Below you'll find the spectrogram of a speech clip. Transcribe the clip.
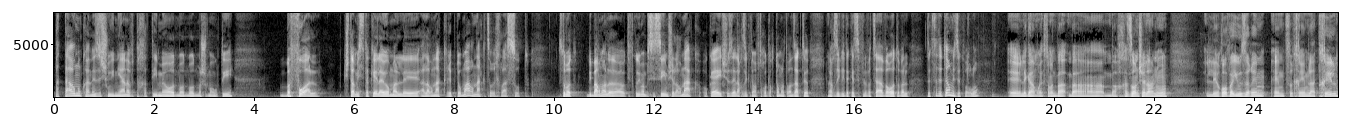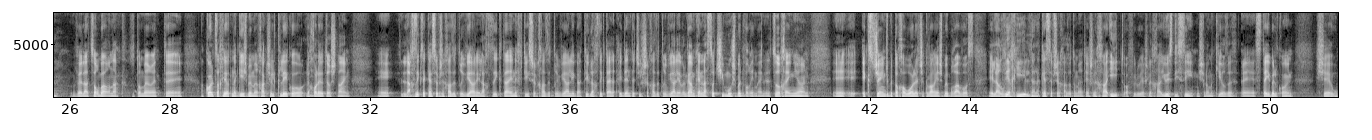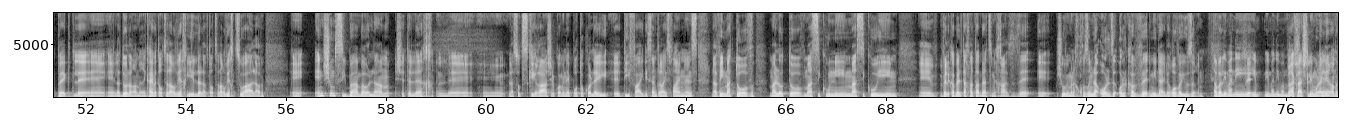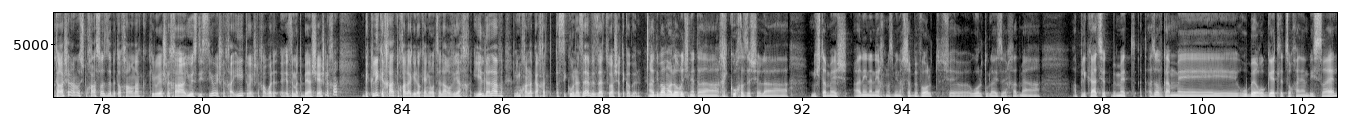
פתרנו כאן איזשהו עניין אבטחתי מאוד מאוד מאוד משמעותי. בפועל, כשאתה מסתכל היום על, אה, על ארנק קריפטו, מה ארנק צריך לעשות? זאת אומרת, דיברנו על התפקודים הבסיסיים של ארנק, אוקיי? שזה להחזיק את המפתחות, לחתום על טרנזקציות, להחזיק לי את הכסף לבצע העברות, אבל זה קצת יותר מזה כבר, לא? אה, לגמרי, זאת אומרת, בחזון שלנו, לרוב היוזרים הם צריכים להתחיל ולעצור בארנק. זאת אומרת, אה, הכל צריך להיות נגיש במרחק של קליק או לכל היותר שתיים. אה, להחזיק את הכסף שלך זה טריוויאלי, להחזיק את ה-NFT שלך זה טריוויאלי, בעתיד להחזיק את ה-identity שלך זה טריוויאלי, אבל גם כן לעשות שימוש בדברים האלה, לצורך העניין, exchange בתוך ה-wallet שכבר יש ב Braavos, להרוויח yield על הכסף שלך, זאת אומרת, יש לך ETH, או אפילו יש לך USDC, מי שלא מכיר זה stablecoin. שהוא pegged לדולר האמריקאי, ואתה רוצה להרוויח yield עליו, אתה רוצה להרוויח תשואה עליו, אה, אין שום סיבה בעולם שתלך ל... אה, לעשות סקירה של כל מיני פרוטוקולי אה, DeFi, Decentralized Finance, להבין מה טוב, מה לא טוב, מה הסיכונים, מה הסיכויים. אה, ולקבל את ההחלטה בעצמך. זה, אה, שוב, אם אנחנו חוזרים לעול, זה עול כבד מדי לרוב היוזרים. אבל אם אני, ו... אם, אם אני ממש... רק להשלים אולי, כן, ניר, המטרה שלנו זה שתוכל לעשות את זה בתוך הארנק. כאילו, יש לך USDC, או יש לך ETH, או יש לך איזה מטבע שיש לך, בקליק אחד תוכל להגיד, אוקיי, אני רוצה להרוויח יילד עליו, אני מוכן לקחת את הסיכון הזה, וזה התשואה שתקבל. דיברנו על להוריד שנייה את החיכוך הזה של המשתמש. אני נניח מזמין עכשיו בוולט, שוולט אולי זה אחד מה... אפליקציות באמת, עזוב, גם אה, אובר או גט לצורך העניין בישראל,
